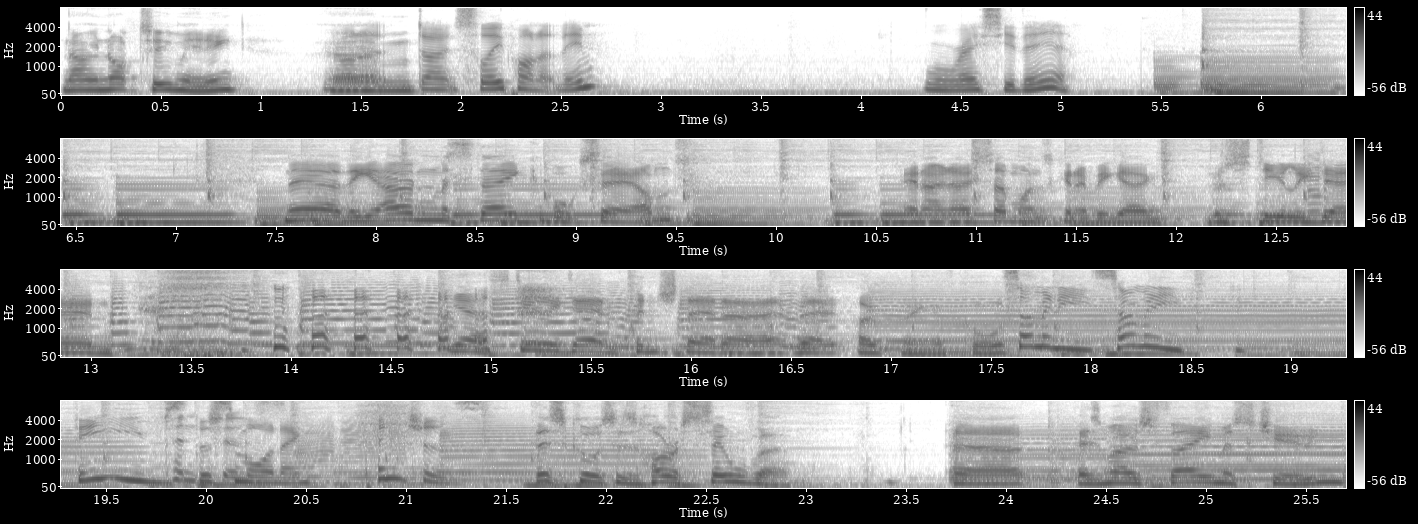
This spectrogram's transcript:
No, not too many. Not a- Um, don't sleep on it then. We'll race you there. Now, the unmistakable sound, and I know someone's going to be going, "It was Steely Dan." yeah, Steely Dan pinched that uh, that opening, of course. So many, so many th- thieves this morning. Pinches. This, of course, is Horace Silver. Uh, his most famous tune,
